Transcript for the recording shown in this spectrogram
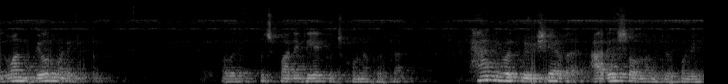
ಭಗವಾನ್ ದೇವ್ರು ಮಾಡಿತ್ತು ಅವರೇ ಕುಚ್ಪಾನಿಗೆ ಕುಚ್ಕೊಂಡ ಕೊಡ್ತಾ ಹ್ಯಾಂಗೆ ಇವತ್ತಿನ ವಿಷಯದ ಆದೇಶವನ್ನು ನಾವು ತಿಳ್ಕೊಂಡೀವಿ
